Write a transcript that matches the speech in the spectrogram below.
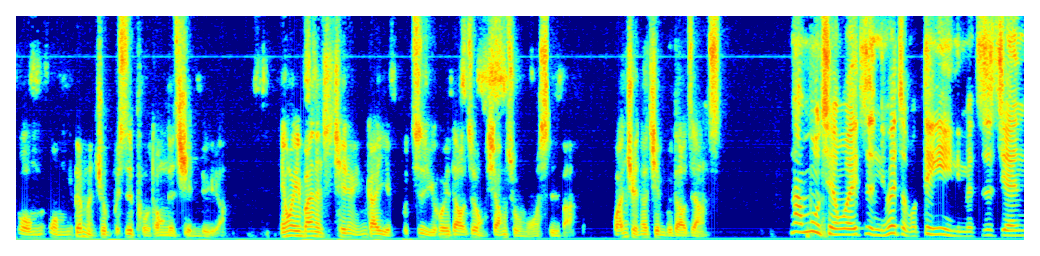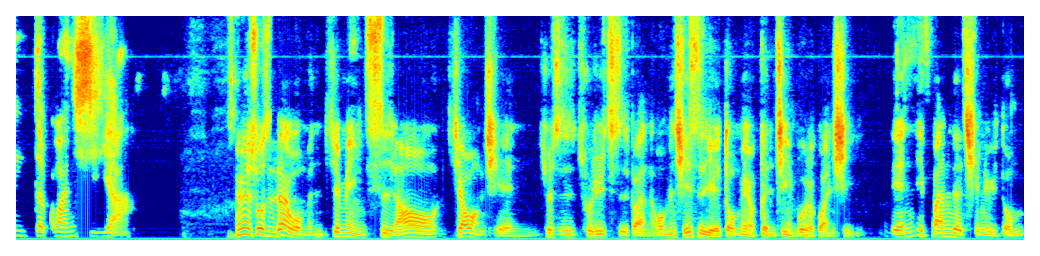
我们我们根本就不是普通的情侣啊。因为一般的情侣应该也不至于会到这种相处模式吧，完全都见不到这样子。那目前为止，你会怎么定义你们之间的关系呀？因为说实在，我们见面一次，然后交往前就是出去吃饭，我们其实也都没有更进一步的关系，连一般的情侣都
